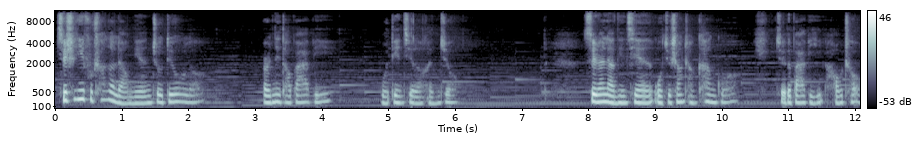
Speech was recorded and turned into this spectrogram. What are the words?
其实衣服穿了两年就丢了，而那套芭比，我惦记了很久。虽然两年前我去商场看过，觉得芭比好丑。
